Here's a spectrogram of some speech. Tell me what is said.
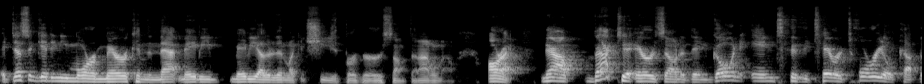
It doesn't get any more American than that. Maybe, maybe other than like a cheeseburger or something. I don't know. All right. Now back to Arizona, then going into the territorial cup.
